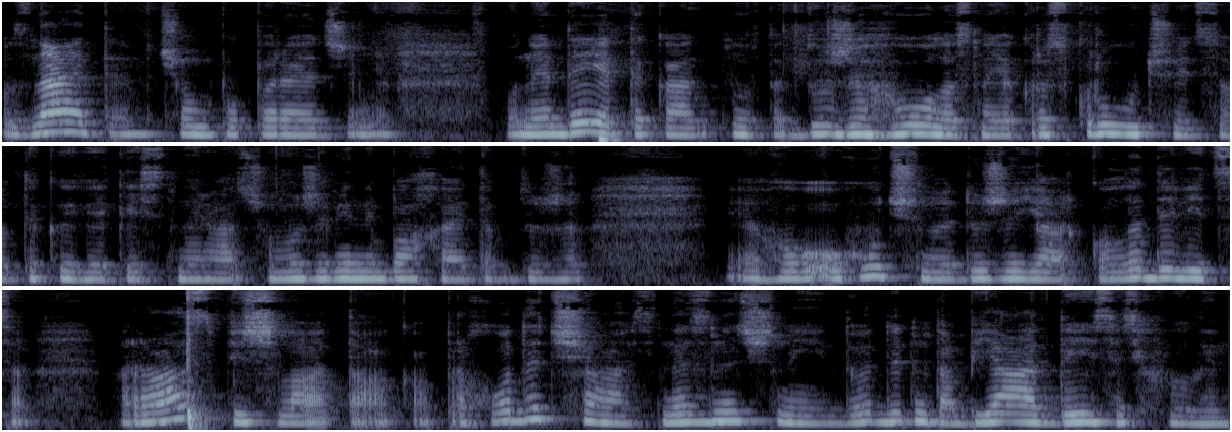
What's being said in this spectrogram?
знаєте, в чому попередження? Воно йде як така, ну так дуже голосно, як розкручується, отакий якийсь снаряд, що може він і бахає так дуже е, гучно і дуже ярко. Але дивіться, раз пішла атака, проходить час незначний, до ну, там 5-10 хвилин.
